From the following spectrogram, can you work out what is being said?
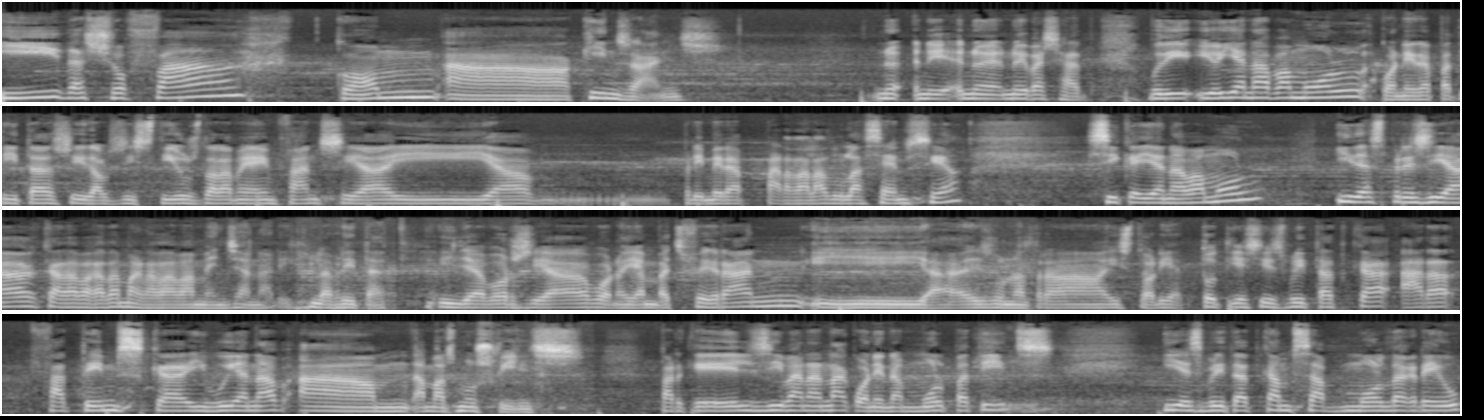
i d'això fa com a uh, 15 anys. No, no, no, he baixat. Vull dir, jo hi anava molt quan era petita, sigui, dels estius de la meva infància i ja primera part de l'adolescència, sí que hi anava molt, i després ja cada vegada m'agradava menys anar-hi, la veritat. I llavors ja, bueno, ja em vaig fer gran i ja és una altra història. Tot i així és veritat que ara fa temps que hi vull anar amb, amb els meus fills, perquè ells hi van anar quan eren molt petits i és veritat que em sap molt de greu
